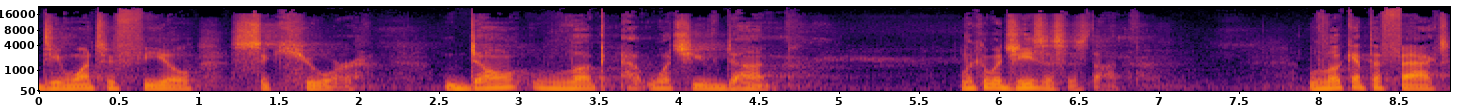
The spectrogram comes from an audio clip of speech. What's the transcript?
Do you want to feel secure? Don't look at what you've done. Look at what Jesus has done. Look at the fact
